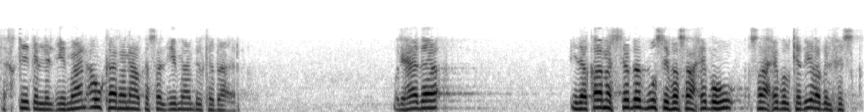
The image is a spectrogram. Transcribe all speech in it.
تحقيق للإيمان أو كان ناقص الإيمان بالكبائر. ولهذا إذا قام السبب وصف صاحبه صاحب الكبيرة بالفسق.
